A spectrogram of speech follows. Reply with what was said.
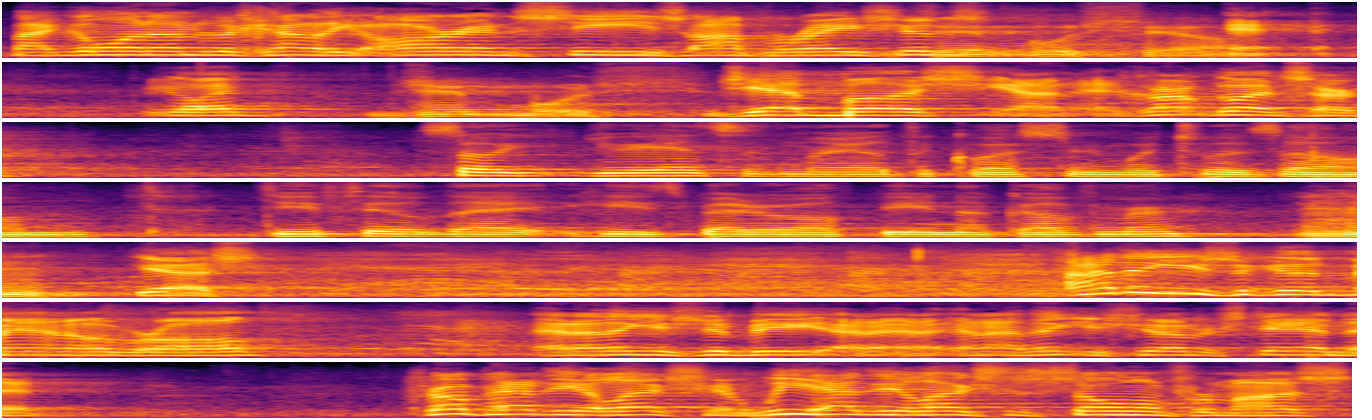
by going under the kind of the RNC's operations. Jeb Bush, yeah. Eh, Go ahead. Jeb Bush. Jeb Bush. Yeah. Go ahead, sir. So you answered my other question, which was, um, do you feel that he's better off being a governor? Yes. I think he's a good man overall, and I think he should be. And I think you should understand that Trump had the election. We had the election stolen from us,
